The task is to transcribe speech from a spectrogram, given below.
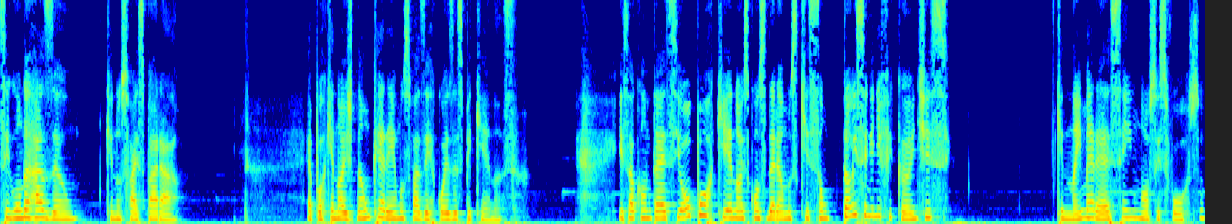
Segunda razão que nos faz parar é porque nós não queremos fazer coisas pequenas. Isso acontece ou porque nós consideramos que são tão insignificantes que nem merecem o nosso esforço,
